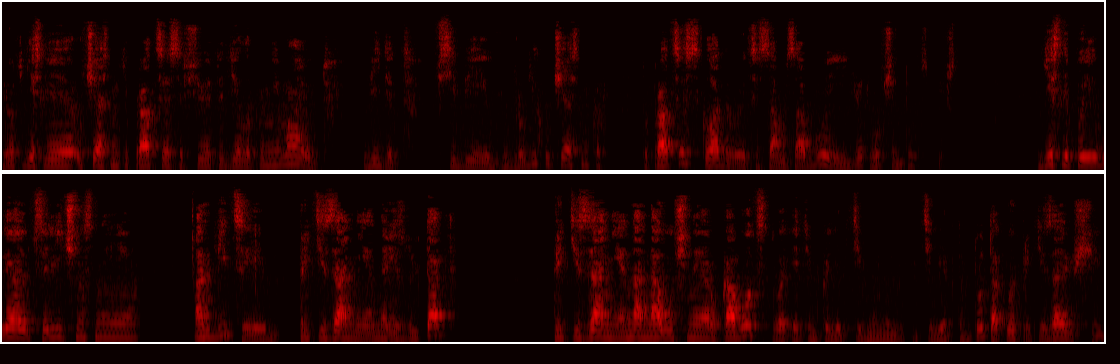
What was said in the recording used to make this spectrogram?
И вот если участники процесса все это дело понимают, видят в себе и в других участниках, то процесс складывается сам собой и идет, в общем-то, успешно. Если появляются личностные амбиции, притязания на результат, притязание на научное руководство этим коллективным интеллектом, то такой притязающий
